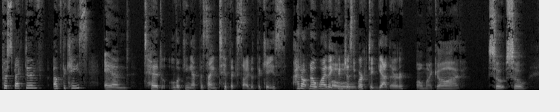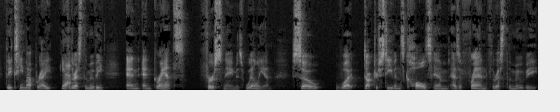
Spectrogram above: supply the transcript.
perspective of the case, and Ted looking at the scientific side of the case. I don't know why they couldn't Oh. just work together. Oh my god. So so they team up, right? Yeah. For the rest of the movie, and and Grant's first name is William. So what Dr. Stevens calls him as a friend for the rest of the movie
